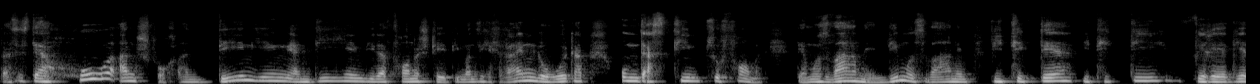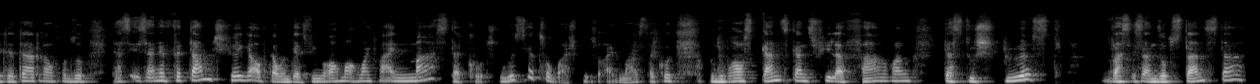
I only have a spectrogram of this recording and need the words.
Das ist der hohe Anspruch an denjenigen, an diejenigen, die da vorne steht, die man sich reingeholt hat, um das Team zu formen. Der muss wahrnehmen, die muss wahrnehmen, wie tickt der, wie tickt die, wie reagiert er darauf und so. Das ist eine verdammt schwierige Aufgabe und deswegen braucht man auch manchmal einen Mastercoach. Du bist ja zum Beispiel so ein Mastercoach und du brauchst ganz, ganz viel Erfahrung, dass du spürst, was ist an Substanz da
